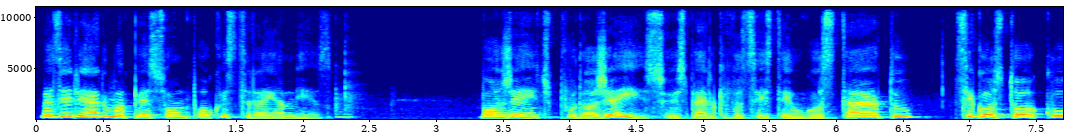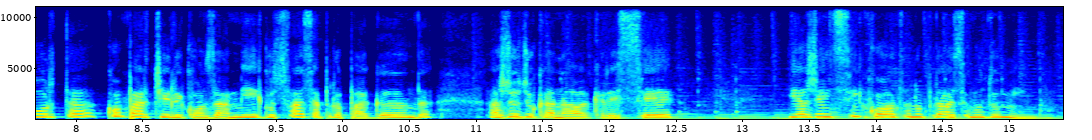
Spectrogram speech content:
mas ele era uma pessoa um pouco estranha mesmo. Bom, gente, por hoje é isso. Eu espero que vocês tenham gostado. Se gostou, curta, compartilhe com os amigos, faça propaganda, ajude o canal a crescer. E a gente se encontra no próximo domingo.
